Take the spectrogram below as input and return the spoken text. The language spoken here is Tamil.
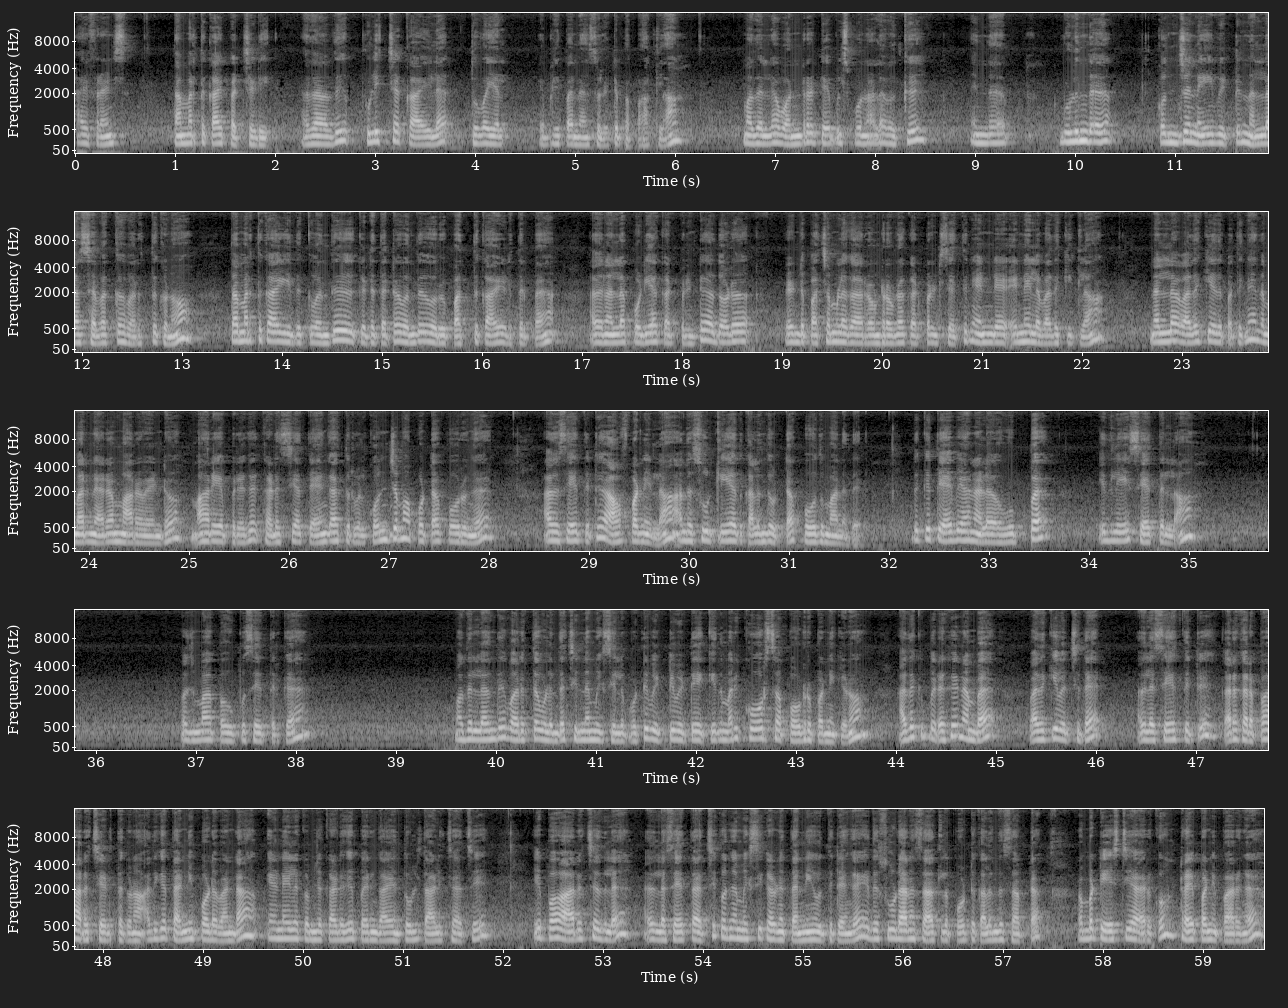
ஹாய் ஃப்ரெண்ட்ஸ் தமர்த்துக்காய் பச்சடி. அதாவது புளிச்ச காயில் துவையல். எப்படி பண்ணேன்னு சொல்லிட்டு இப்போ பார்க்கலாம் முதல்ல ஒன்றரை டேபிள் ஸ்பூன் அளவுக்கு இந்த உளுந்தை கொஞ்சம் நெய் விட்டு நல்லா செவக்க வறுத்துக்கணும். தமர்த்துக்காய் இதுக்கு வந்து கிட்டத்தட்ட வந்து ஒரு பத்து காய் எடுத்திருப்பேன். அதை நல்லா பொடியாக கட் பண்ணிவிட்டு அதோட ரெண்டு பச்சை மிளகாய் ரவுண்ட் ரவுண்டாக கட் பண்ணிட்டு சேர்த்து எண்ணெய் எண்ணெயில் வதக்கிக்கலாம். நல்லா வதக்கியது பார்த்திங்கன்னா இந்த மாதிரி நிறம் மாற வேண்டும். மாறிய பிறகு கடைசியாக தேங்காய் துருவல் கொஞ்சமாக போட்டால் போருங்க. அதை சேர்த்துட்டு ஆஃப் பண்ணிடலாம். அந்த சூட்லேயே அது கலந்து விட்டால் போதுமானது. இதுக்கு தேவையான அளவு உப்பை இதுலேயே சேர்த்துடலாம். கொஞ்சமாக இப்போ உப்பு சேர்த்துருக்கேன். முதல்ல வந்து வறுத்த உளுந்த சின்ன மிக்சியில் போட்டு விட்டு விட்டு இந்த மாதிரி கோர்ஸாக பவுட்ரு பண்ணிக்கணும். அதுக்கு பிறகு நம்ம வதக்கி வச்சதை அதில் சேர்த்துட்டு கரகரப்பாக அரைச்சி எடுத்துக்கணும். அதிக தண்ணி போட வேண்டாம். எண்ணெயில் கொஞ்சம் கடுகு பெருங்காயம் தூள் தாளிச்சாச்சு. இப்போ அரைச்சதில் அதில் சேர்த்தாச்சு. கொஞ்சம் மிக்ஸி கழுவின தண்ணி ஊற்றிட்டேங்க இது சூடான சாதத்தில் போட்டு கலந்து சாப்பிட்டா ரொம்ப டேஸ்டியாக இருக்கும். ட்ரை பண்ணி பாருங்கள்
